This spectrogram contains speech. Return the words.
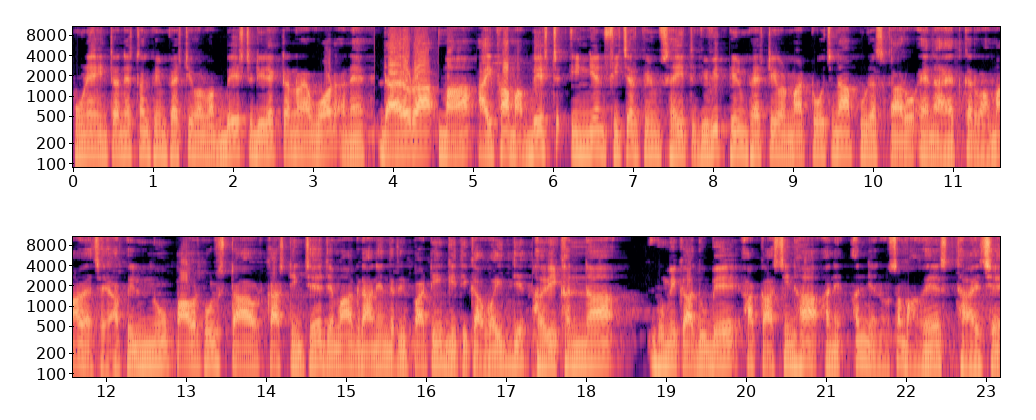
Pune international film ફેસ્ટિવલમાં બેસ્ટ ડિરેક્ટરનો એવોર્ડ અને ડાયોરામાં આઈફામાં બેસ્ટ ઇન્ડિયન ફીચર ફિલ્મ સહિત વિવિધ ફિલ્મ ફેસ્ટિવલમાં ટોચના પુરસ્કારો એનાયત કરવામાં આવ્યા છે. આ ફિલ્મનું પાવરફુલ સ્ટાર કાસ્ટિંગ છે, જેમાં જ્ઞાનેન્દ્ર ત્રિપાઠી, ગીતિકા વૈદ્ય, હરી ખન્ના, ભૂમિકા દુબે, આકાશ સિન્હા અને અન્યનો સમાવેશ થાય છે.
